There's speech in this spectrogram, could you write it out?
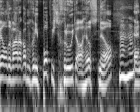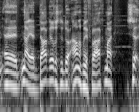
velden waar ook allemaal van die poppies groeiden al heel snel. Mhm. Uh -huh. En uh, nou ja, daar wilden ze door aandacht mee vragen. Maar ze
